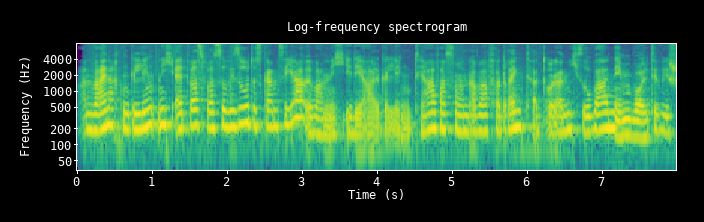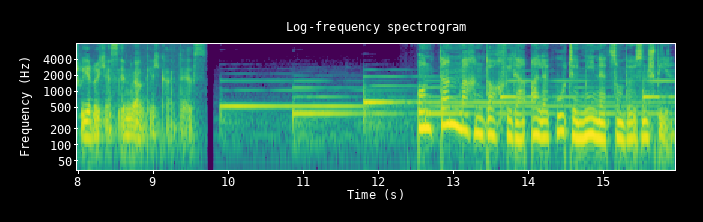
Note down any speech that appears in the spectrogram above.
An Weihnachten gelingt nicht etwas, was sowieso das ganze Jahr über nicht ideal gelingt, ja, was man aber verdrängt hat oder nicht so wahrnehmen wollte, wie schwierig es in Wirklichkeit ist. Und dann machen doch wieder alle gute Miene zum bösen Spiel.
